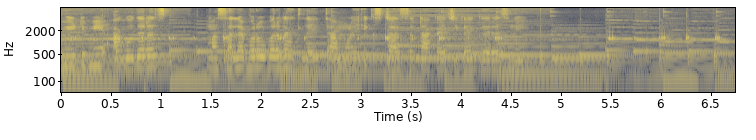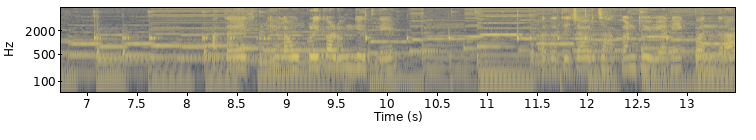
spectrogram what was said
मीठ मी अगोदरच मसाल्याबरोबर घातलंय त्यामुळे एक्स्ट्रा असं टाकायची काही गरज नाही. आता ह्याला उकळी काढून घेतली. आता त्याच्यावर झाकण ठेवूया आणि एक पंधरा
